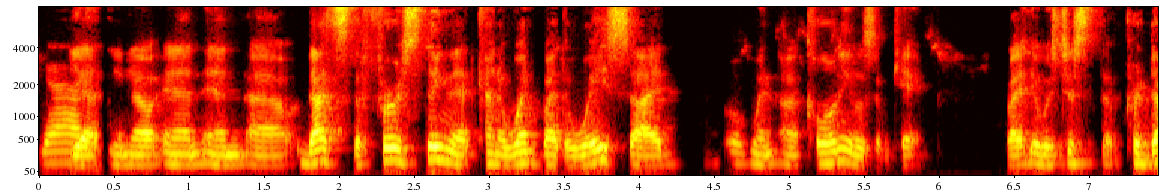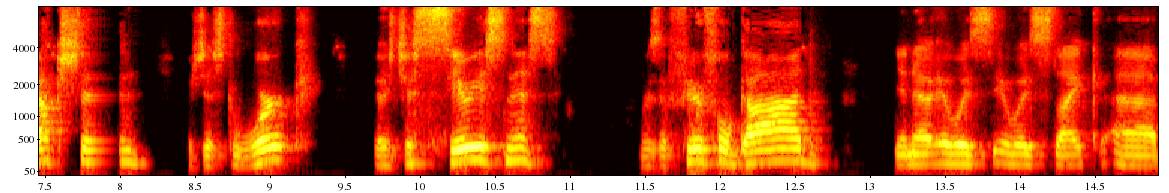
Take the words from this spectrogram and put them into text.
Yeah. Yeah, you know, and and uh, that's the first thing that kind of went by the wayside when uh, colonialism came, right? It was just the production, it was just work, it was just seriousness, it was a fearful God, you know, it was it was like uh,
